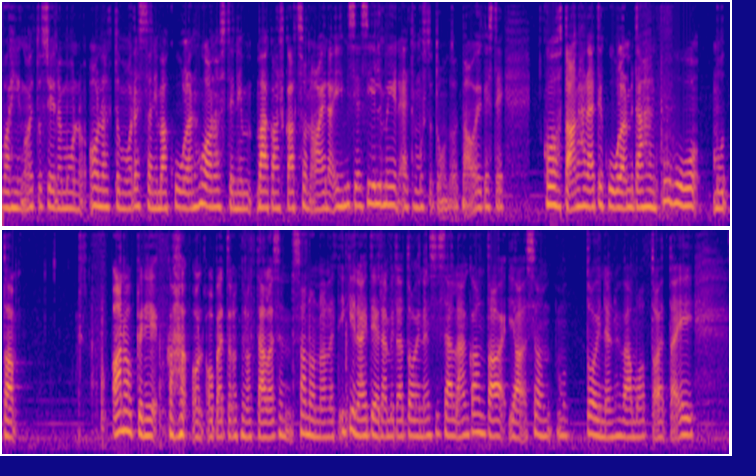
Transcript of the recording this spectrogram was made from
vahingoittu siinä mun onnettomuudessa, niin mä kuulen huonosti, niin mä kans katson aina ihmisiä silmiin, että musta tuntuu, että mä oikeasti kohtaan hänet ja kuulen, mitä hän puhuu, mutta Anoppini on opettanut minulle tällaisen sanonnan, että ikinä ei tiedä, mitä toinen sisällään kantaa, ja se on mun toinen hyvä motto, että ei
